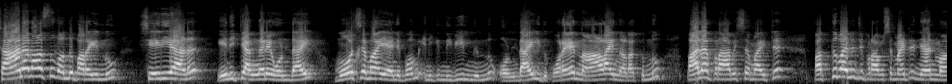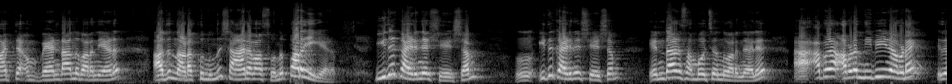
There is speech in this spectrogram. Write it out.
ഷാനവാസ് വന്ന് പറയുന്നു ശരിയാണ് എനിക്ക് അങ്ങനെ ഉണ്ടായി. മോശമായ അനുഭവം എനിക്ക് നിവിയിൽ നിന്ന് ഉണ്ടായി. ഇത് കുറേ നാളായി നടക്കുന്നു. പല പ്രാവശ്യമായിട്ട് പത്ത് പതിനഞ്ച് പ്രാവശ്യമായിട്ട് ഞാൻ മാറ്റാം വേണ്ടാന്ന് പറഞ്ഞാണ് അത് നടക്കുന്നു എന്ന് ഷാനവാസ് വന്ന് പറയുകയാണ്. ഇത് കഴിഞ്ഞ ശേഷം ഇത് കഴിഞ്ഞ ശേഷം എന്താണ് സംഭവിച്ചതെന്ന് പറഞ്ഞാൽ അപ്പോൾ അവിടെ നിവീൻ അവിടെ ഇത്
